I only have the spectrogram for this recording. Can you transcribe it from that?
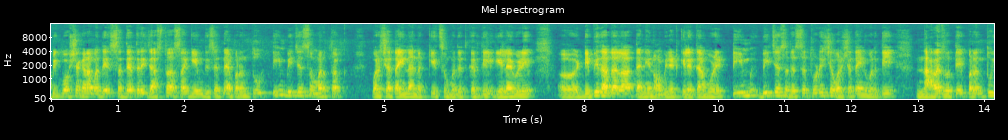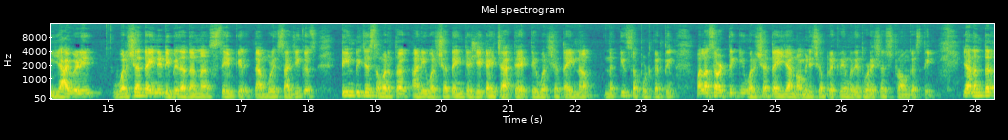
बिग बॉसच्या घरामध्ये सध्या तरी जास्त असा गेम दिसत नाही परंतु टीम बीचे समर्थक वर्षाताईंना नक्कीच मदत करतील. गेल्यावेळी डी पी दादाला त्यांनी नॉमिनेट केले त्यामुळे टीम बीचे सदस्य थोडेसे वर्षाताईंवरती नाराज होते परंतु यावेळी वर्षाताईने डीपी दादांना सेव्ह केले. त्यामुळे साहजिकच टीम बीचे समर्थक आणि वर्षाताईंचे जे काही चाहते आहेत ते वर्षाताईंना नक्कीच सपोर्ट करतील. मला असं वाटतं की वर्षाताई या नॉमिनेशन प्रक्रियेमध्ये थोड्याशा स्ट्रॉंग असतील. यानंतर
